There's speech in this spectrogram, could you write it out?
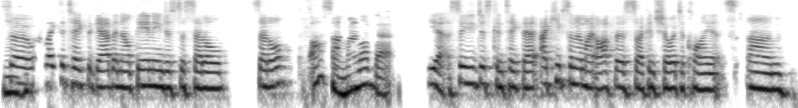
so mm-hmm. I like to take the GABA and L-theanine just to settle settle. That's awesome. Um, I love that. Yeah, so you just can take that. I keep some in my office so I can show it to clients. Um,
